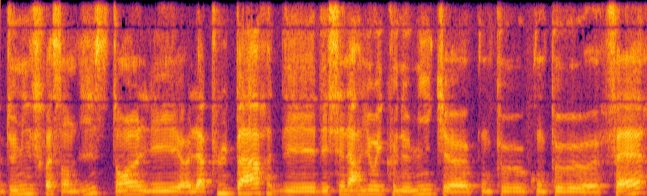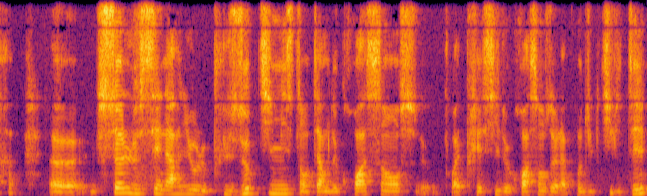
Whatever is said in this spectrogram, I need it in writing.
2070 dans les, la plupart des, des scénarios économiques qu'on peut qu'on peut faire. seul le scénario le plus optimiste en termes de croissance, pour être précis, de croissance de la productivité,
